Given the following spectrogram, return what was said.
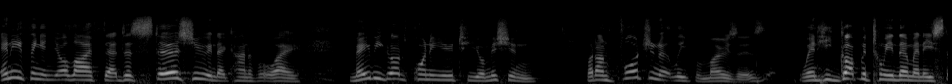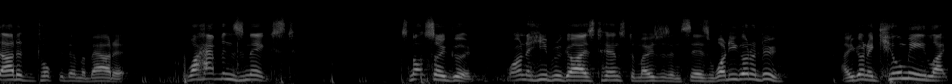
anything in your life that just stirs you in that kind of a way? Maybe God's pointing you to your mission. But unfortunately for Moses, when he got between them and he started to talk to them about it, what happens next? It's not so good. One of the Hebrew guys turns to Moses and says, What are you going to do? Are you going to kill me like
